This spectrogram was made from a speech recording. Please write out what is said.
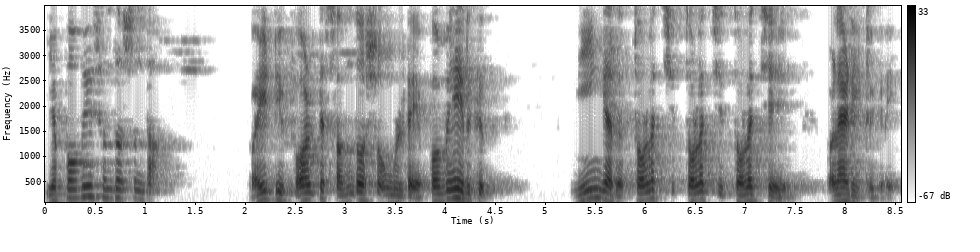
எப்பவுமே சந்தோஷம்தான். பை டிஃபால்ட் சந்தோஷம் உங்கள்ட்ட எப்பவுமே இருக்குது. நீங்க அதை தொலைச்சி தொலைச்சி தொலைச்சி விளையாடிட்டு இருக்கிறீங்க.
